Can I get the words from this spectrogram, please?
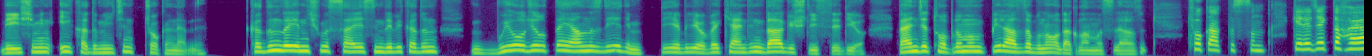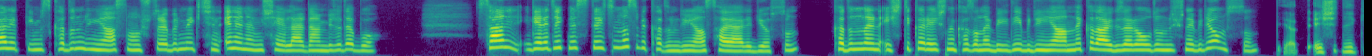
değişimin ilk adımı için çok önemli. Kadın dayanışması sayesinde bir kadın bu yolculukta yalnız değilim diyebiliyor ve kendini daha güçlü hissediyor. Bence toplumun biraz da buna odaklanması lazım. Çok haklısın. Gelecekte hayal ettiğimiz kadın dünyasını oluşturabilmek için en önemli şeylerden biri de bu. Sen gelecek nesiller için nasıl bir kadın dünyası hayal ediyorsun? Kadınların eşitlik arayışını kazanabildiği bir dünyanın ne kadar güzel olduğunu düşünebiliyor musun? Ya eşitlik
